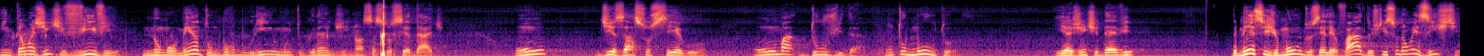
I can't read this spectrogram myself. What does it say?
Então a gente vive no momento um burburinho muito grande em nossa sociedade. Um desassossego, uma dúvida, um tumulto. E a gente deve, nesses mundos elevados, isso não existe.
